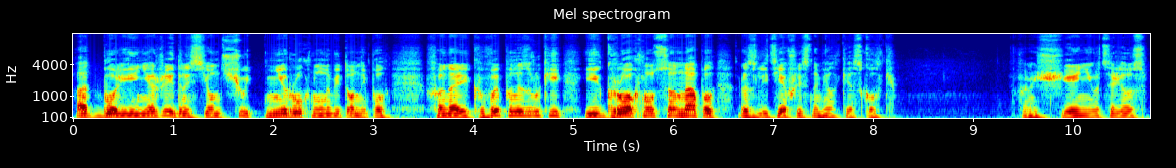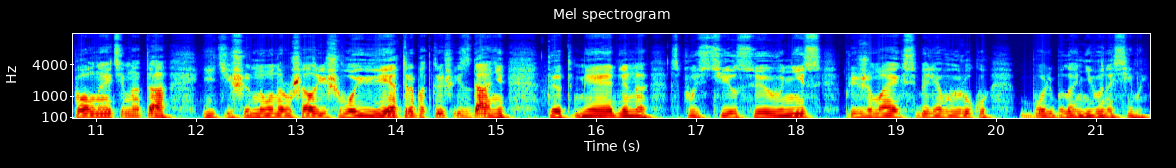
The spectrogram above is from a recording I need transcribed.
от боли и неожиданности, он чуть не рухнул на бетонный пол. Фонарик выпал из руки и грохнулся на пол, разлетевшись на мелкие осколки. В помещении воцарилась полная темнота, и тишину нарушал лишь вой ветра под крышей здания. Тед медленно спустился вниз, прижимая к себе левую руку. Боль была невыносимой.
